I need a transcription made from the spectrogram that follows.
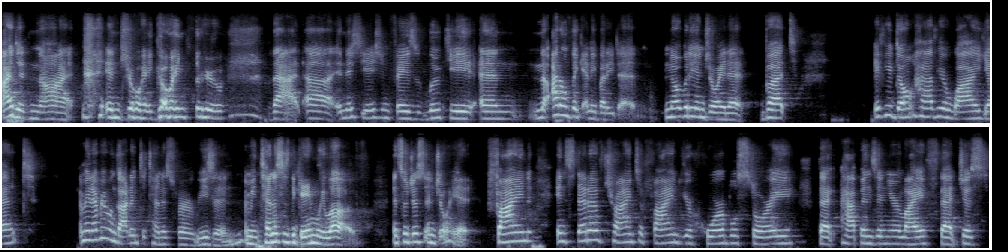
I did not enjoy going through that uh, initiation phase with Lukey, and no, I don't think anybody did. Nobody enjoyed it. But if you don't have your why yet, I mean, everyone got into tennis for a reason. I mean, tennis is the game we love. And so just enjoy it. Find, instead of trying to find your horrible story that happens in your life that just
